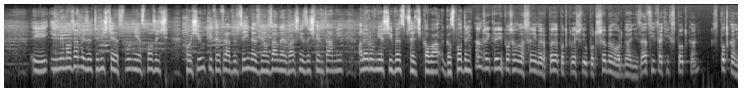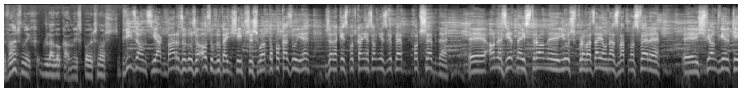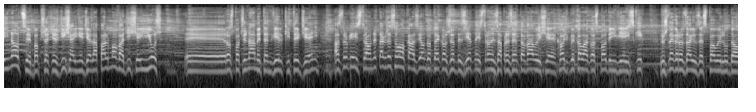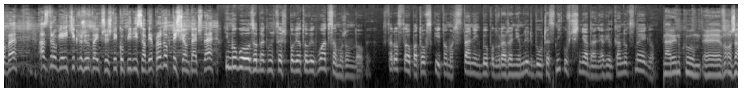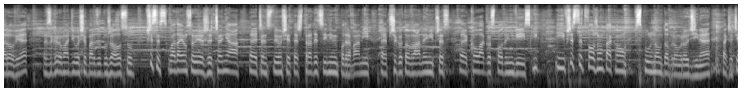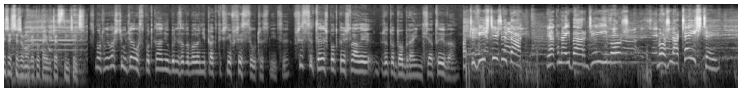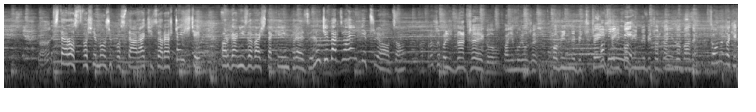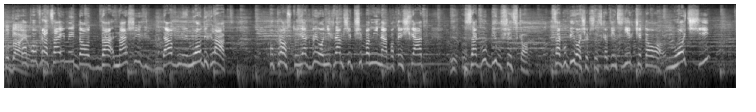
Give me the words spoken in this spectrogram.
I, I my możemy rzeczywiście wspólnie spożyć posiłki te tradycyjne, związane właśnie ze świętami, ale również i wesprzeć koła gospodyń. Andrzej Kryj, poseł na Sejm RP, podkreślił potrzebę organizacji takich spotkań, spotkań ważnych dla lokalnej społeczności. Widząc, jak bardzo dużo osób tutaj dzisiaj przyszło, to pokazuje, że takie spotkania są niezwykle potrzebne. E, One z jednej strony już wprowadzają nas w atmosferę e, świąt Wielkiej Nocy, bo przecież dzisiaj niedziela palmowa, dzisiaj już e, rozpoczynamy ten wielki tydzień, a z drugiej strony także są okazją do tego, żeby z jednej strony zaprezentowały się choćby koła gospodyń wiejskich, różnego rodzaju zespoły ludowe, a z drugiej ci, którzy tutaj przyszli, kupili sobie produkty świąteczne, Nie mogło zabraknąć też powiatowych władz samorządowych. Starosta Opatowski Tomasz Staniek był pod wrażeniem liczby uczestników śniadania wielkanocnego. Na rynku e, w Ożarowie zgromadziło się bardzo dużo osób. Wszyscy składają sobie życzenia, e, częstują się też tradycyjnymi podrawami e, przygotowanymi przez e, koła gospodyń wiejskich i wszyscy tworzą taką wspólną, dobrą rodzinę. Także cieszę się, że mogę tutaj uczestniczyć. Z możliwości udziału w spotkaniu byli zadowoleni praktycznie wszyscy uczestnicy. Wszyscy też podkreślali, że to dobra inicjatywa. Oczywiście, że tak. Jak najbardziej i moż, można częściej. Starostwo się może postarać i coraz częściej organizować takie imprezy. Ludzie bardzo chętnie przychodzą. Proszę powiedzieć dlaczego? Panie mówią, że powinny być częściej i Powinny. powinny być organizowane. Co one takiego Bo dają? powracajmy do da, naszych dawnych, młodych lat. Po prostu, jak było, niech nam się przypomina, bo ten świat zagubił wszystko. Zagubiło się wszystko, więc niech cię to młodsi,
